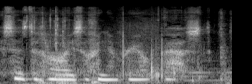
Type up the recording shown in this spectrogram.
This is the voice of an embryo past.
